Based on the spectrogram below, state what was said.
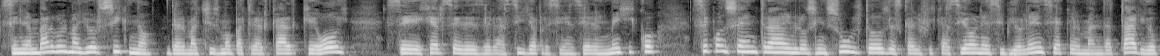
Sin embargo, el mayor signo del machismo patriarcal que hoy se ejerce desde la silla presidencial en México se concentra en los insultos, descalificaciones y violencia que el mandatario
